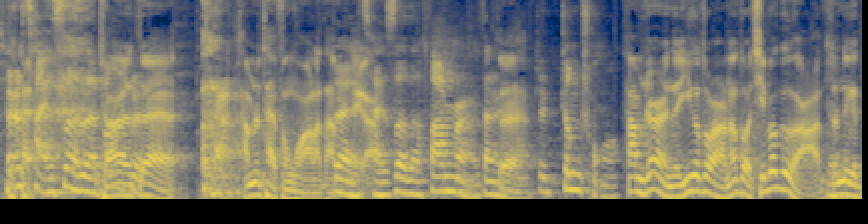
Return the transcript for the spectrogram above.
全是彩色的全，是对，他们这太疯狂了，他们对这个。彩色的发妹儿，但是这争宠。他们这儿那一个座上能坐七八个啊，就那个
